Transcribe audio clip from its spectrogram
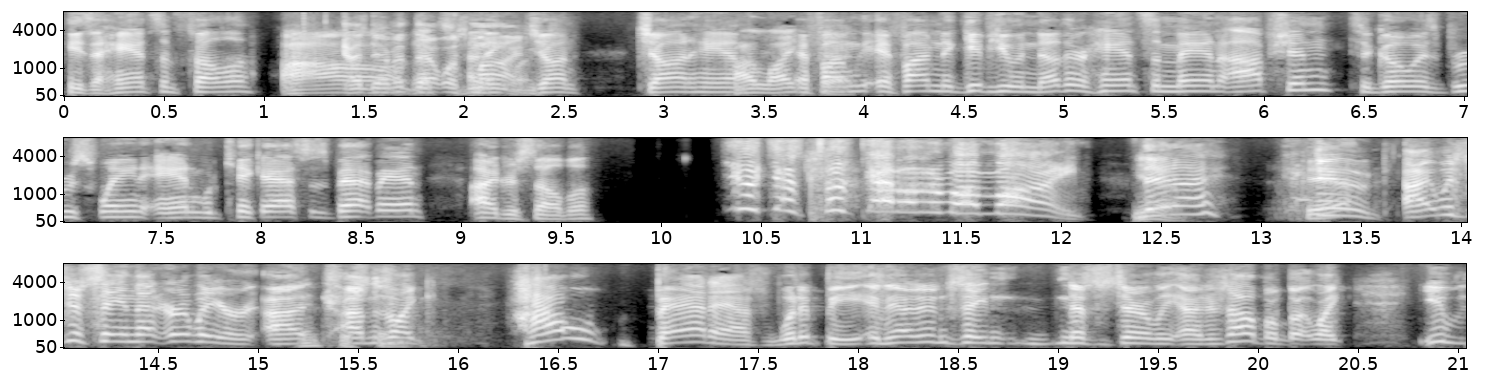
He's a handsome fella. Oh, God damn it, that was I mine. John John Hamm. I like if that. I'm if I'm to give you another handsome man option to go as Bruce Wayne and would kick ass as Batman, Idris Elba. You just took that out of my mind. Did Yeah. I? Dude, I was just saying that earlier. Uh, I was like, how badass would it be? And I didn't say necessarily Idris Elba, but like you,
